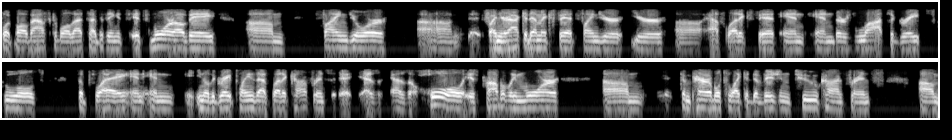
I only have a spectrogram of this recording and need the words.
football, basketball, that type of thing. It's it's more of a um, find your um, find your academic fit, find your your uh, athletic fit, and and there's lots of great schools to play, and and you know the Great Plains Athletic Conference eh, as as a whole is probably more um, comparable to like a Division two conference, um,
